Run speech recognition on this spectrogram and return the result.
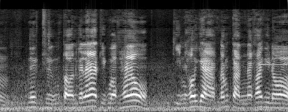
มนึกถึงตอนเวลาที่พวกเฮากินเฮาอยากน้ำกันนะคะ พี่น้อง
